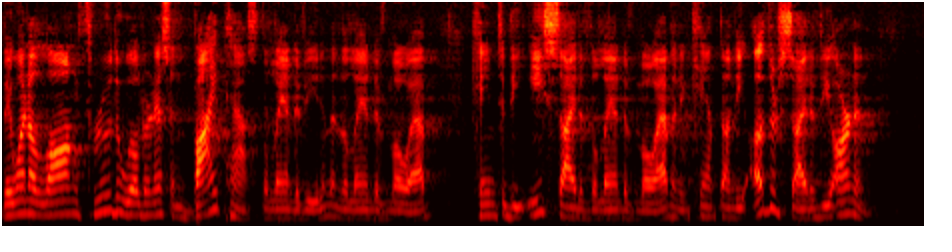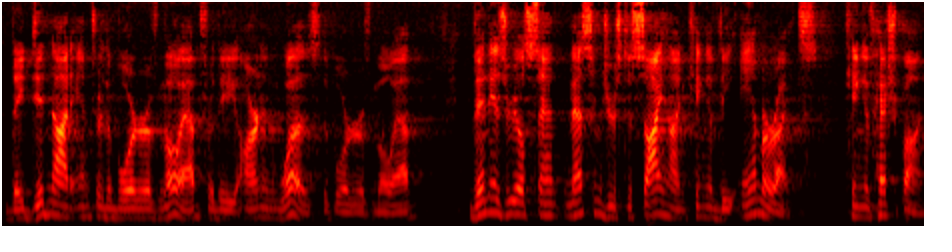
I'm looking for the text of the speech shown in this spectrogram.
They went along through the wilderness and bypassed the land of Edom and the land of Moab, came to the east side of the land of Moab, and encamped on the other side of the Arnon. They did not enter the border of Moab, for the Arnon was the border of Moab. Then Israel sent messengers to Sihon, king of the Amorites, king of Heshbon.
